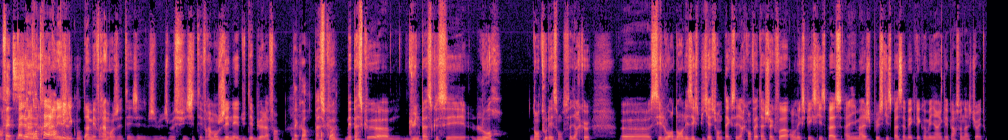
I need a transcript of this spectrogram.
en fait. Bah, le contraire, Ah, rempli je- du coup. Non mais vraiment, j'étais, j'ai- je, je me suis, j'étais vraiment gêné du début à la fin D'accord. parce Pourquoi? que, mais parce que euh, d'une parce que c'est lourd dans tous les sens. C'est-à-dire que euh, c'est lourd dans les explications de texte. C'est-à-dire qu'en fait, à chaque fois, on explique ce qui se passe à l'image, plus ce qui se passe avec les comédiens, avec les personnages, tu vois, et tout.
